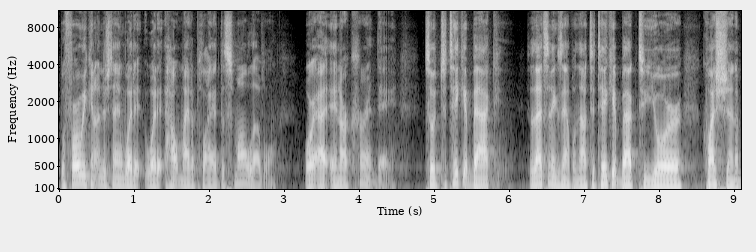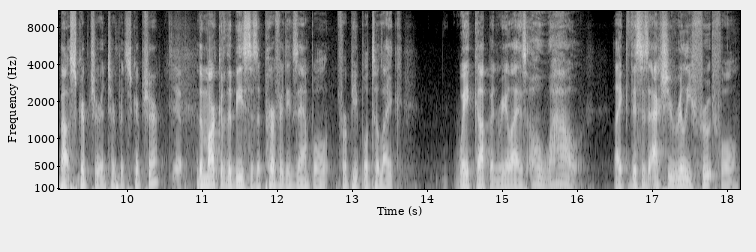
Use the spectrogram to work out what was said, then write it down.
before we can understand what it what it, how it might apply at the small level or at, in our current day. So to take it back, so that's an example. Now to take it back to your question about scripture, interpret scripture. Yep. The mark of the beast is a perfect example for people to like wake up and realize, oh wow, like this is actually really fruitful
